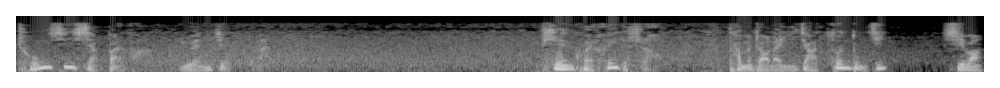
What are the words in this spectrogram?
重新想办法援救罗曼。天快黑的时候，他们找来一架钻洞机，希望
